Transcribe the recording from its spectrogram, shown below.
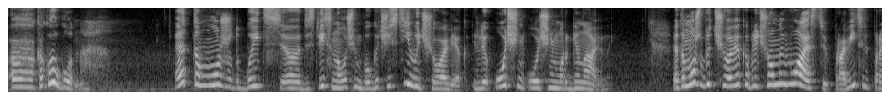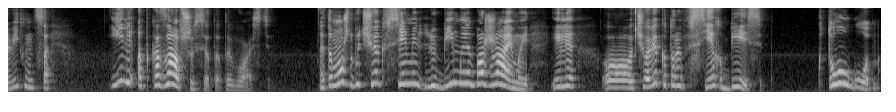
Э, какой угодно. Это может быть э, действительно очень благочестивый человек или очень-очень маргинальный. Это может быть человек, облеченный властью, правитель, правительница, или отказавшийся от этой власти. Это может быть человек всеми любимый и обожаемый, или э, человек, который всех бесит. Кто угодно.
